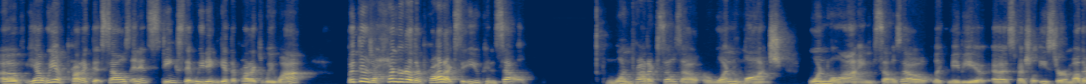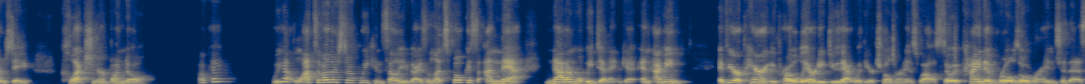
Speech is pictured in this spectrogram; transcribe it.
of, yeah, we have product that sells and it stinks that we didn't get the product we want, but there's a hundred other products that you can sell. One product sells out or one launch, one line sells out, like maybe a, a special Easter or Mother's Day collection or bundle. Okay, we got lots of other stuff we can sell you guys and let's focus on that not on what we didn't get. And i mean if you're a parent you probably already do that with your children as well. So it kind of rolls over into this.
